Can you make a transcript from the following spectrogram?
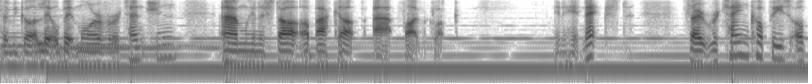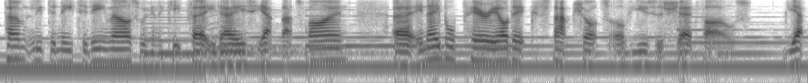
so we've got a little bit more of a retention. and we're going to start our backup at 5 o'clock. I'm going to hit next. So retain copies of permanently deleted emails. We're going to keep 30 days. Yep, that's fine. Uh, enable periodic snapshots of users' shared files. Yep,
